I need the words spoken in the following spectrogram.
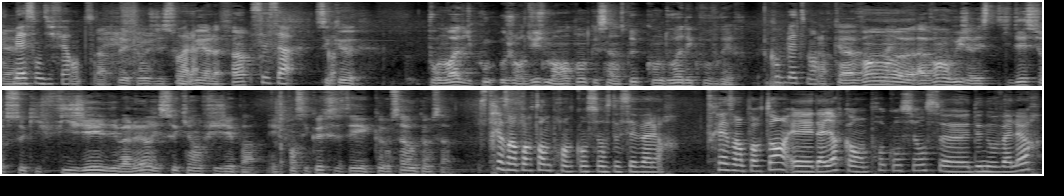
Ouais. mais elles sont différentes. Après, comme je l'ai soulevé Voilà. à la fin, C'est ça, c'est que pour moi, du coup, aujourd'hui, je me rends compte que c'est un truc qu'on doit découvrir. Complètement. Alors qu'avant, euh, avant, oui, j'avais cette idée sur ceux qui figeaient les valeurs et ceux qui en figeaient pas. Et je pensais que c'était comme ça ou comme ça. C'est très important de prendre conscience de ces valeurs. Très important. Et d'ailleurs, quand on prend conscience euh, de nos valeurs,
